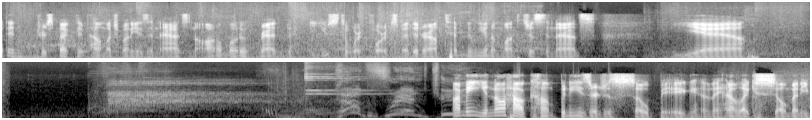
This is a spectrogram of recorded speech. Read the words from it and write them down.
Put in perspective how much money is in ads, an automotive brand used to work for expended around 10 million a month just in ads. Yeah. I mean, you know how companies are just so big and they have like so many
